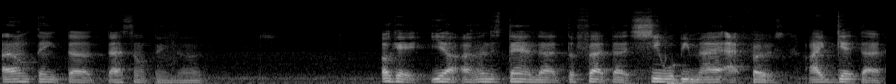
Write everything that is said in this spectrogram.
I don't think that that's something that. Okay, yeah, I understand that the fact that she will be mad at first. I get that.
